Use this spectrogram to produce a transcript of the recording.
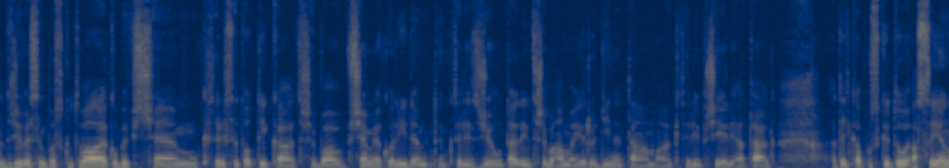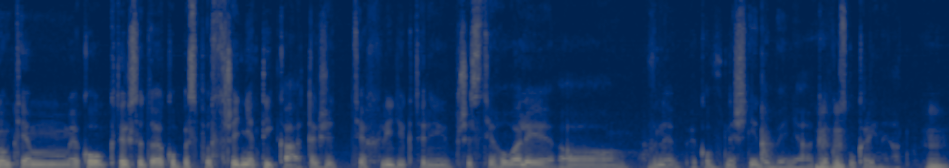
dříve jsem poskytovala jakoby všem, který se to týká, třeba všem jako lidem, kteří žijou tady třeba a mají rodiny tam a kteří přijeli a tak. A teďka poskytuji asi jenom těm, jako, který se to jako bezprostředně týká, takže těch lidí, kteří přestěhovali uh, v, ne, jako v dnešní době nějak mm-hmm. jako z Ukrajiny. Hmm.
